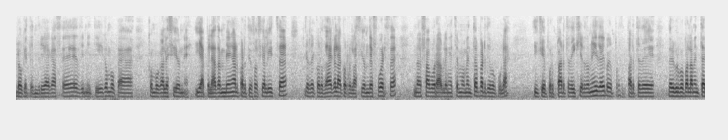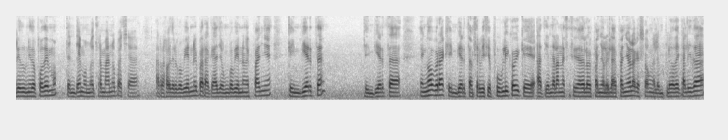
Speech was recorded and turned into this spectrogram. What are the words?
lo que tendría que hacer es dimitir y convocar, convocar elecciones. Y apelar también al Partido Socialista y recordar que la correlación de fuerzas no es favorable en este momento al Partido Popular y que por parte de Izquierda Unida y por parte del Grupo Parlamentario de Unidos Podemos tendemos nuestra mano para echar a Rajoy del gobierno y para que haya un gobierno en España que invierta que invierta en obras, que invierta en servicios públicos y que atienda las necesidades de los españoles y las españolas, que son el empleo de calidad,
